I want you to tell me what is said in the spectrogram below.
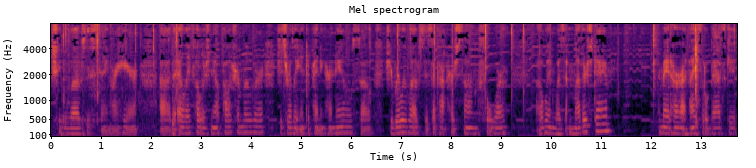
She loves this thing right here. Uh, the LA Colors nail polish remover. She's really into painting her nails, so she really loves this. I got her some for, uh, when was it, Mother's Day? I made her a nice little basket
